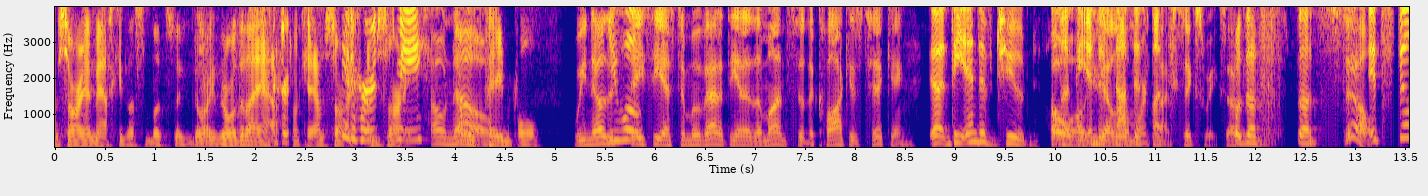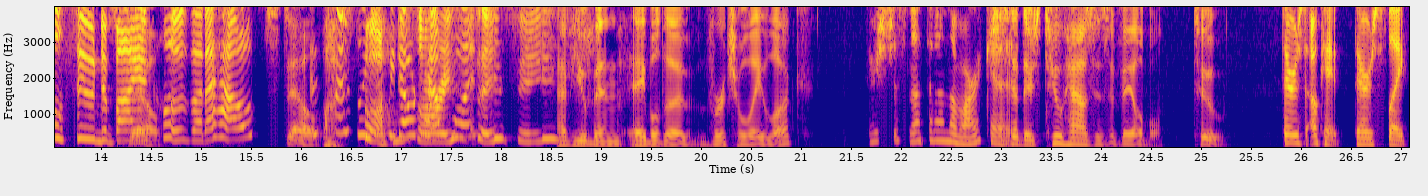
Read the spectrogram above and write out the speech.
I'm sorry, I'm asking. Let's let's ignore, ignore that I asked. Okay, I'm sorry. It I'm hurts sorry. me. Oh no, That no! was painful. We know that will- Stacey has to move out at the end of the month, so the clock is ticking. Uh, the end of June. Hold oh, on, the oh, end you got of a not little more this time. month. Six weeks. Okay. But that's that's still, It's still soon to buy Still. and close on a house, still. especially when we don't sorry, have one. Stacey. Have you been able to virtually look? There's just nothing on the market. She said there's two houses available. Two. There's okay. There's like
